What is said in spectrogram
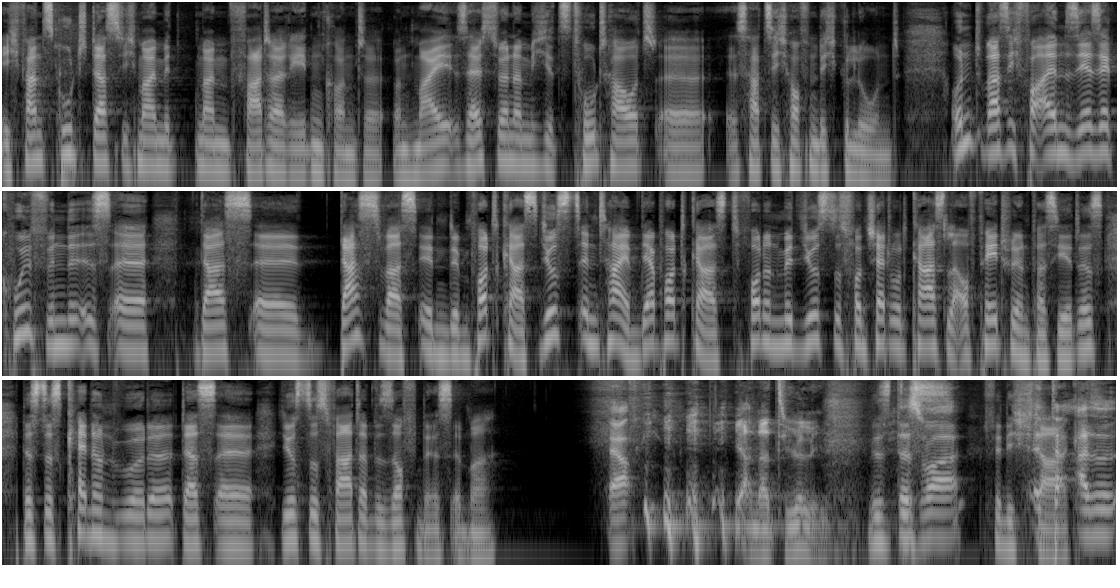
ich fand es gut, dass ich mal mit meinem Vater reden konnte. Und Mai, selbst wenn er mich jetzt tothaut, äh, es hat sich hoffentlich gelohnt. Und was ich vor allem sehr, sehr cool finde, ist, äh, dass äh, das, was in dem Podcast Just in Time, der Podcast von und mit Justus von Chatwood Castle auf Patreon passiert ist, dass das kennen wurde, dass äh, Justus Vater besoffen ist immer. Ja, ja, natürlich. Das, Das war- finde ich Äh, stark. Also,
